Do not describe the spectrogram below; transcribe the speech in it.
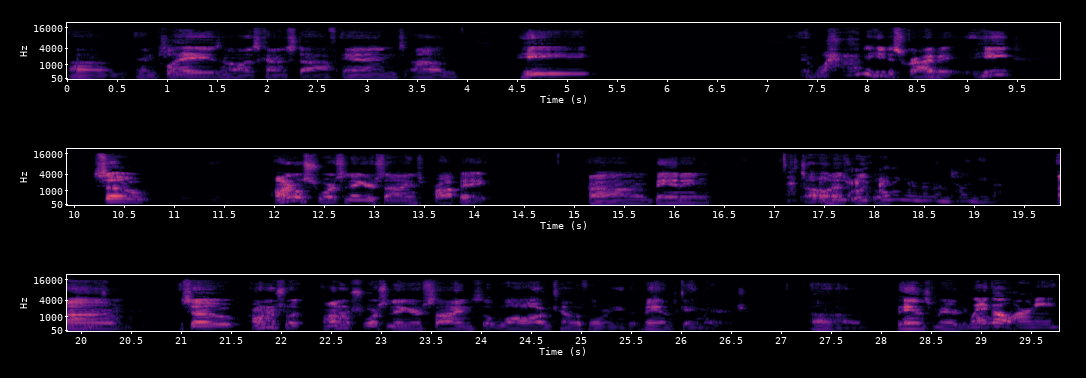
um, and plays and all this kind of stuff. And um, he, how did he describe it? He so Arnold Schwarzenegger signs Prop 8, um, banning. That's Oh, I that's think, really cool. I think I remember him telling me about. it. Um, so Arnold, Schwar- Arnold Schwarzenegger signs the law in California that bans gay marriage, um, bans marriage. Way to go, Arnie.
